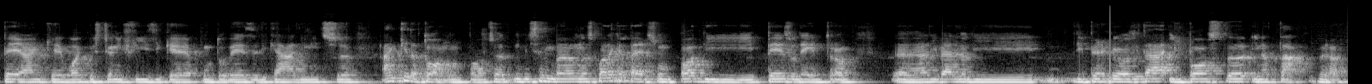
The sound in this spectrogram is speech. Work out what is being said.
per anche vuoi questioni fisiche, appunto Vese di Kalinic, anche da Tom un po', cioè, mi sembra una squadra che ha perso un po' di peso dentro eh, a livello di, di, pericolosità il post in attacco però.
